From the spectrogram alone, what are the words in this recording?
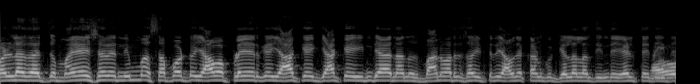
ಒಳ್ಳೇದಾಯ್ತು. ಮಹೇಶ್ವರೇ ನಿಮ್ಮ ಸಪೋರ್ಟ್ ಯಾವ ಪ್ಲೇಯರ್ಗೆ ಯಾಕೆ ಯಾಕೆ ಇಂಡಿಯಾ ನಾನು ಭಾನುವಾರ ದಿವಸ ಇಟ್ಟರೆ ಯಾವುದೇ ಕಾರಣಕ್ಕೂ ಗೆಲ್ಲಲ್ಲ ಅಂತ ಹಿಂದೆ ಹೇಳ್ತಾ ಇದ್ದೀನಿ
